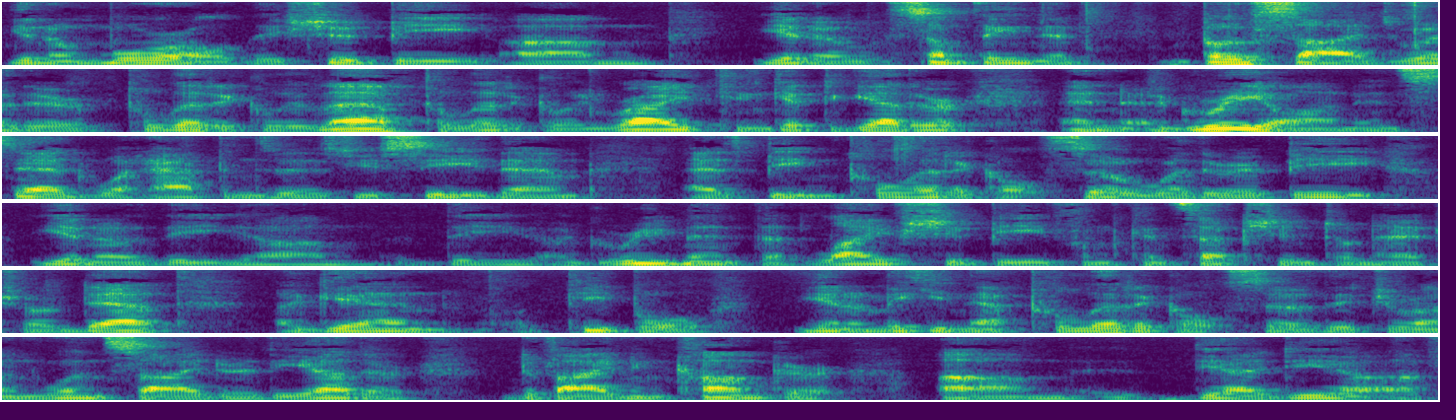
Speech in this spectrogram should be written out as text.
you know, moral. They should be, um, you know, something that both sides, whether politically left, politically right, can get together and agree on. Instead, what happens is you see them as being political. So whether it be, you know, the um, the agreement that life should be from conception to natural death, again, people, you know, making that political so that you're on one side or the other, divide and conquer um, the idea of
